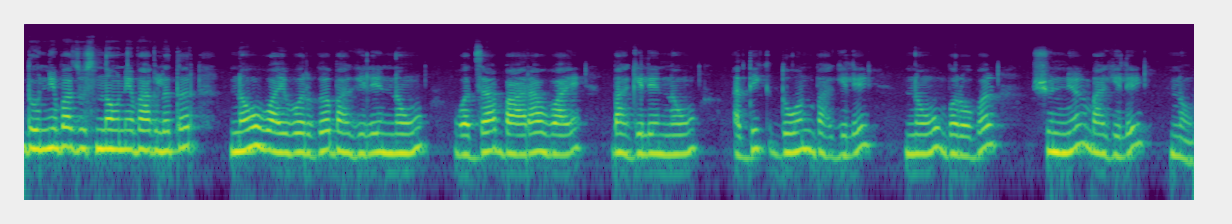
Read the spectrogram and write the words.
दोन्ही बाजूस नऊने भागलं तर नऊ वाय वर्ग भागिले नऊ वजा बारा वाय भागिले नऊ अधिक दोन भागिले नऊ बरोबर शून्य भागिले नऊ.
